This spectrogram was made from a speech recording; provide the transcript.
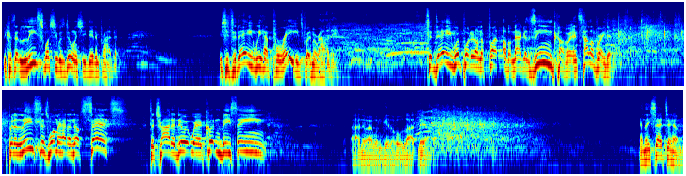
Because at least what she was doing, she did in private. You see, today we have parades for immorality. Today we'll put it on the front of a magazine cover and celebrate it. But at least this woman had enough sense to try to do it where it couldn't be seen. I knew I wouldn't get a whole lot there. And they said to him,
